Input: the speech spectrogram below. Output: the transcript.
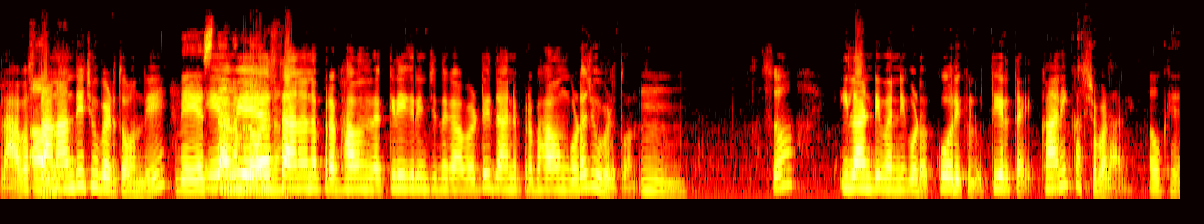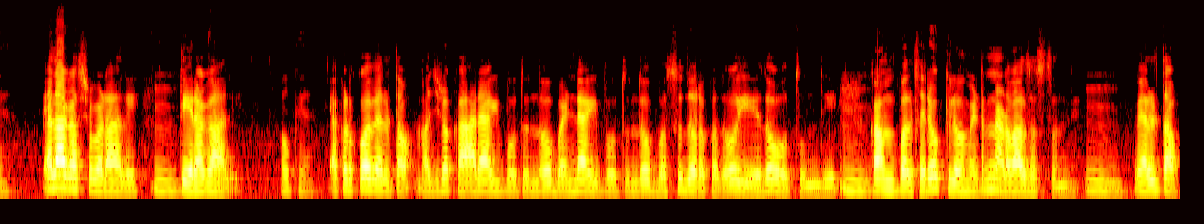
లాభస్థానాన్ని చూపెడుతోంది. వ్యయ స్థానాన్ని ప్రభావం వక్రీకరించింది కాబట్టి దాని ప్రభావం కూడా చూపెడుతోంది. సో ఇలాంటివన్నీ కూడా కోరికలు తీరుతాయి. కానీ కష్టపడాలి. ఓకే. ఎలా కష్టపడాలి? తిరగాలి. ఓకే. ఎక్కడికో వెళ్తాం. మధ్యలో కారు ఆగిపోతుందో బండి ఆగిపోతుందో బస్సు దొరకదో ఏదో అవుతుంది. కంపల్సరీ ఒక కిలోమీటర్ నడవాల్సి వస్తుంది. వెళ్తాం.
